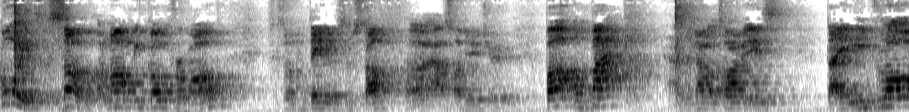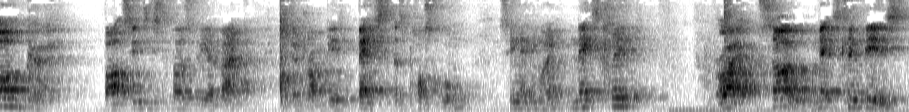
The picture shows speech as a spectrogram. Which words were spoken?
boys, so I know I've been gone for a while because I've been dealing with some stuff uh, outside of YouTube. But I'm back and you know what time it is, daily vlog. But since it's the first video back, I'm going to try and be as best as possible. So yeah, anyway, next clip. Right, so next clip is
